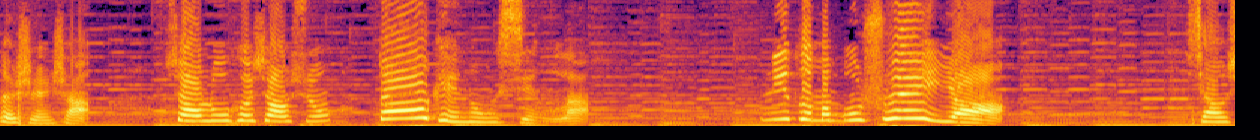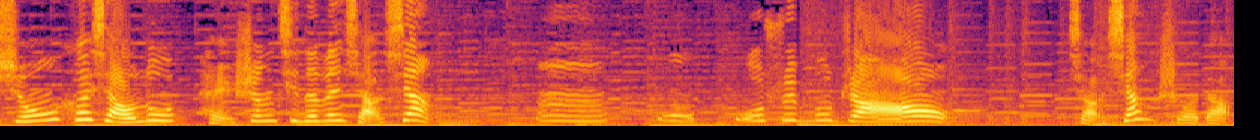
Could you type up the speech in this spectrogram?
的身上。小鹿和小熊都给弄醒了，你怎么不睡呀？小熊和小鹿很生气地问小象：“嗯，我我睡不着。”小象说道：“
